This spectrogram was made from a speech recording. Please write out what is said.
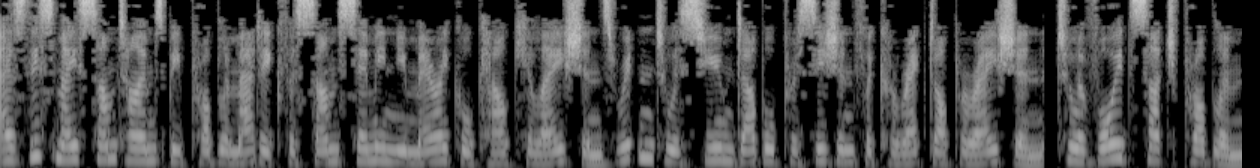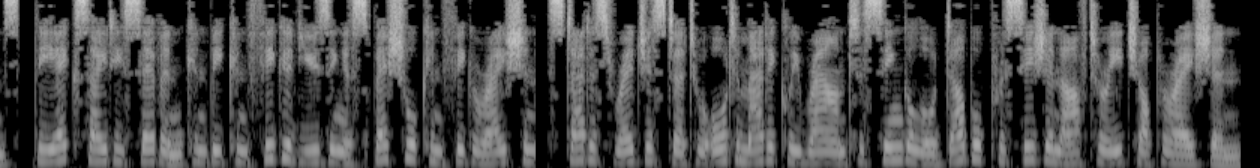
As this may sometimes be problematic for some semi-numerical calculations written to assume double precision for correct operation, to avoid such problems, the x87 can be configured using a special configuration, status register to automatically round to single or double precision after each operation.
